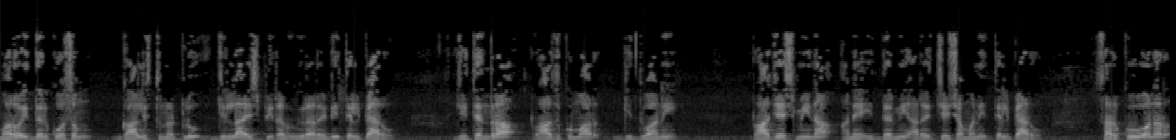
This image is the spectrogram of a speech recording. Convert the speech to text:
మరో ఇద్దరి కోసం గాలిస్తున్నట్లు జిల్లా ఎస్పీ రఘువీరారెడ్డి తెలిపారు. జితేంద్ర రాజ్ కుమార్ గిద్వాని రాజేష్ మీనా అనే ఇద్దరిని అరెస్ట్ చేశామని తెలిపారు. సరుకు owner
